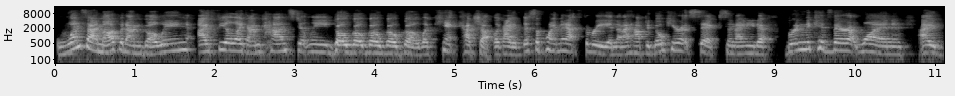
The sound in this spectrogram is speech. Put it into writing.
once I'm up and I'm going, I feel like I'm constantly go, go, go, go, go, like can't catch up. Like I have this appointment at three and then I have to go here at six and I need to bring the kids there at one. And I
